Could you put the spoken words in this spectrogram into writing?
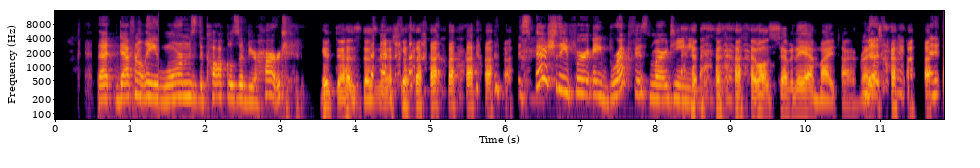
that definitely warms the cockles of your heart, It does, doesn't it? especially for a breakfast martini. well, it's 7 a.m. my time, right? Right. And it's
